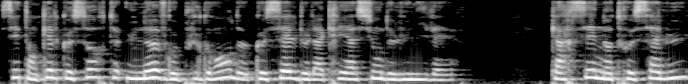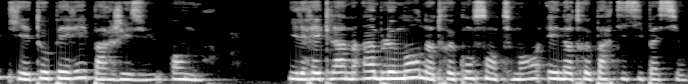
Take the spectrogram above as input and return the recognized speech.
c'est en quelque sorte une œuvre plus grande que celle de la création de l'univers, car c'est notre salut qui est opéré par Jésus en nous. Il réclame humblement notre consentement et notre participation.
